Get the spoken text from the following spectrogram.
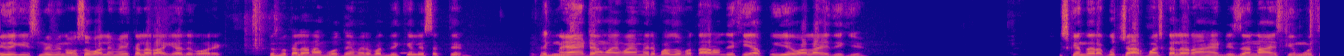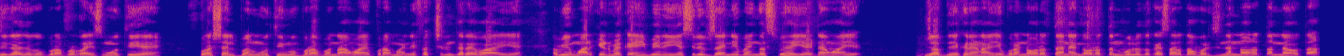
ये देखिए, इसमें भी 900 वाले में कलर आ गया, देखो और एक। तो इसमें कलर ना बहुत है, मेरे पास देख के ले सकते हैं। एक नया आइटम आया हुआ है मेरे पास जो बता रहा हूँ, देखिए आपको, ये वाला है, देखिए। इसके अंदर आपको चार पाँच कलर हैं डिज़ाइन है, इसकी मोती का जो पूरा पूरा राइस मोती है, पूरा शेल्पल मोती में पूरा बना हुआ है, पूरा मैन्युफैक्चरिंग करे हुआ है ये। अभी मार्केट में कहीं भी नहीं है, सिर्फ़ जैनी बैंगल्स पे है ये आइटम है ये। जो आप देख रहे हैं ना, ये पूरा नवरत्न है, नवरत्न बोले तो कैसा रहता है ओरिजिनल नवरत्न नहीं होता।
